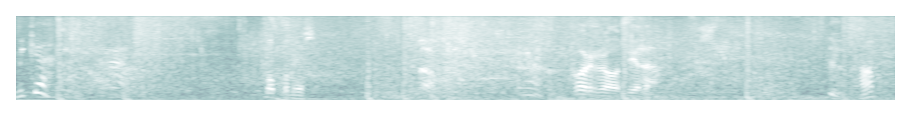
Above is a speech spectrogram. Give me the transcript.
Mikä? Loppumies. Korroosiota. 好。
